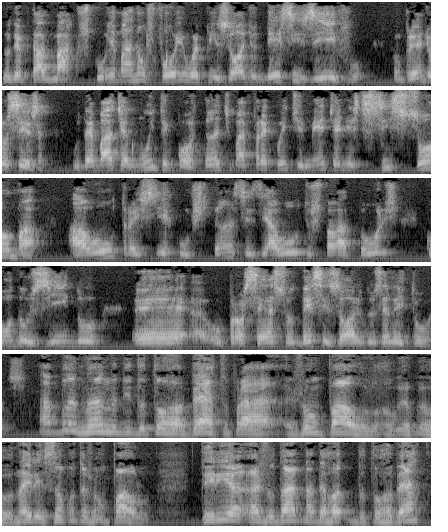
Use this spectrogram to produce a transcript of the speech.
do deputado Marcos Cunha, mas não foi o episódio decisivo, compreende? Ou seja, o debate é muito importante, mas frequentemente ele se soma a outras circunstâncias e a outros fatores, conduzindo é, o processo decisório dos eleitores. A banana de doutor Roberto para João Paulo, na eleição contra João Paulo, teria ajudado na derrota do doutor Roberto?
